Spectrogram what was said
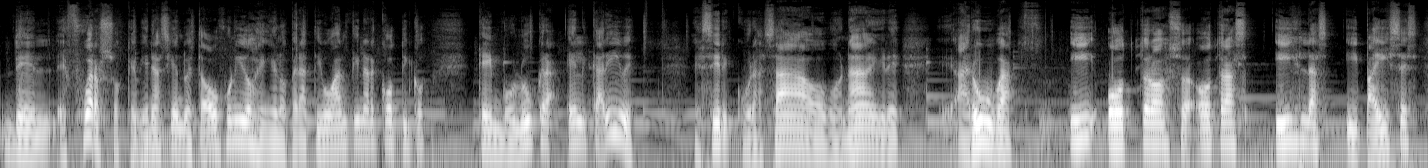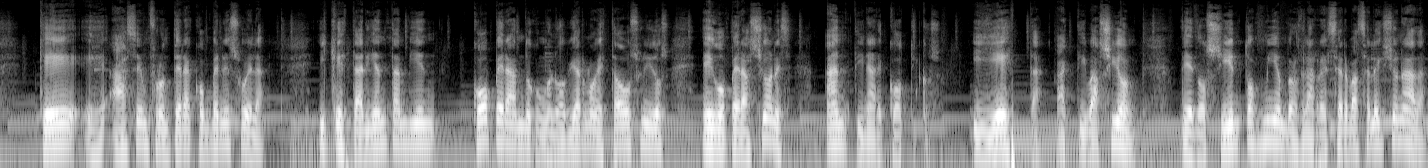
del esfuerzo que viene haciendo Estados Unidos en el operativo antinarcótico que involucra el Caribe, es decir, Curazao, Bonaire, eh, Aruba y otras islas y países que eh, hacen frontera con Venezuela y que estarían también cooperando con el gobierno de Estados Unidos en operaciones antinarcóticos. Y esta activación de 200 miembros de la reserva seleccionada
